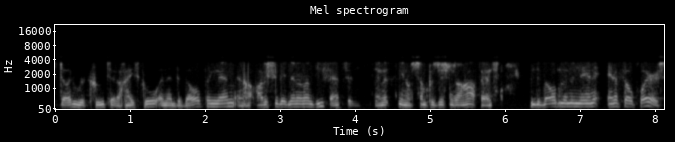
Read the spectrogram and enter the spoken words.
stud recruits at a high school, and then developing them. And obviously, they've done it on defense and, and you know some positions on offense, and developing them into NFL players.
